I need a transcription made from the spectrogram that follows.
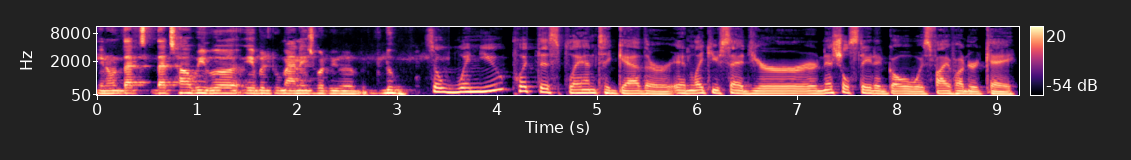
you know that's that's how we were able to manage what we were able to do. So when you put this plan together and like you said your initial stated goal was 500k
